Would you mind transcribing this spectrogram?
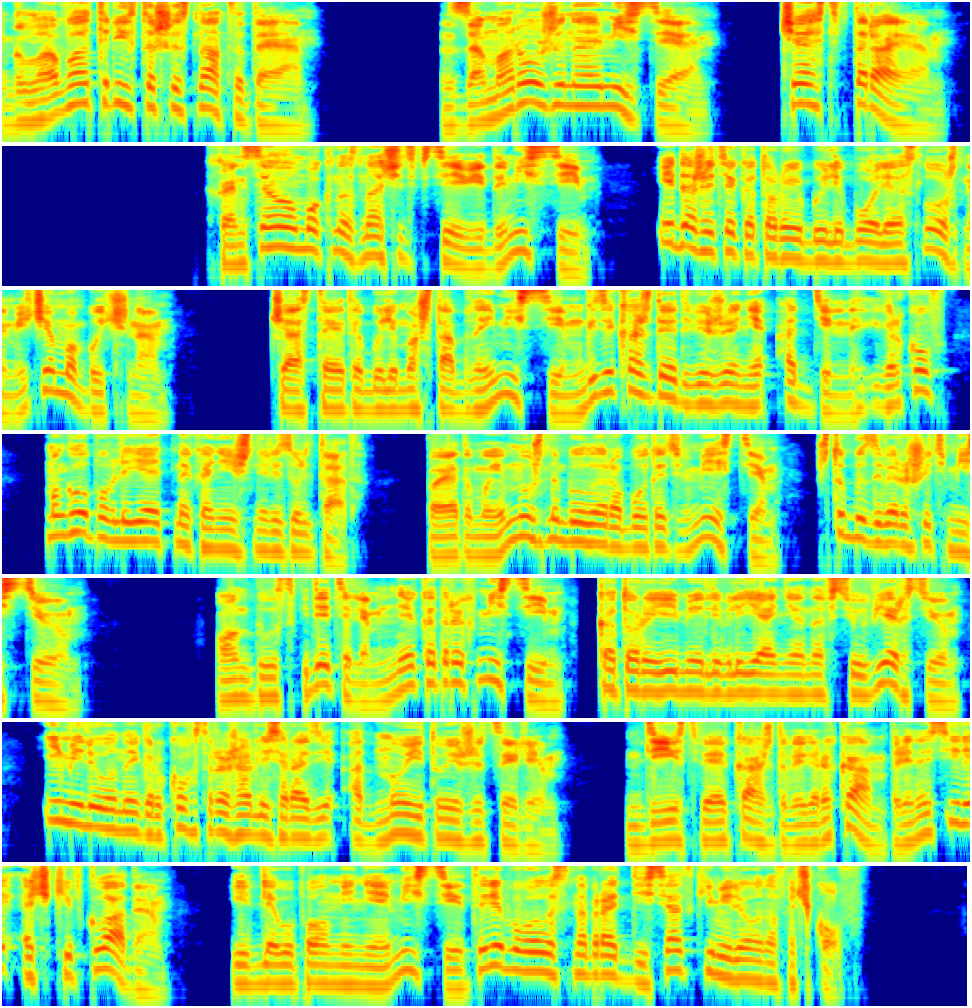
Глава 316. Замороженная миссия. Часть 2. Хансяо мог назначить все виды миссий, и даже те, которые были более сложными, чем обычно. Часто это были масштабные миссии, где каждое движение отдельных игроков могло повлиять на конечный результат, поэтому им нужно было работать вместе, чтобы завершить миссию. Он был свидетелем некоторых миссий, которые имели влияние на всю версию, и миллионы игроков сражались ради одной и той же цели. Действия каждого игрока приносили очки вклада, и для выполнения миссии требовалось набрать десятки миллионов очков.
